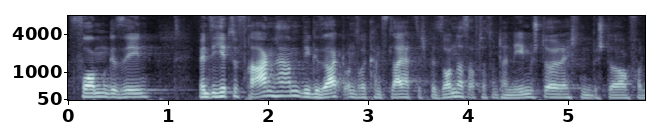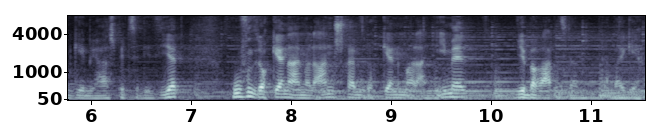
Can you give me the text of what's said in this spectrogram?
Formen gesehen. Wenn Sie hierzu Fragen haben, wie gesagt, unsere Kanzlei hat sich besonders auf das Unternehmenssteuerrecht und die Besteuerung von GmbH spezialisiert. Rufen Sie doch gerne einmal an, schreiben Sie doch gerne mal eine E-Mail. Wir beraten Sie dann dabei gerne.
